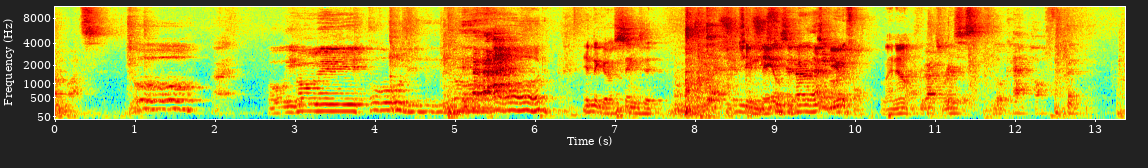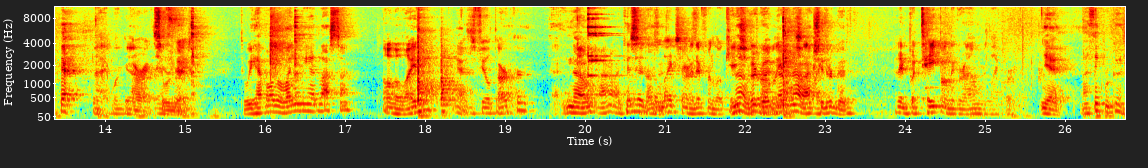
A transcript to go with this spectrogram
our butts. Oh, Alright. Holy, holy. holy God. Indigo sings it. She nails it. better than It's anyone. beautiful. I I know. forgot to rinse this little cat off. All right, we're good. All right, so we're good. Do we have all the lighting we had last time? Oh, the lighting? Yeah. Does it feel darker? Uh, no, I don't. I guess the, it the doesn't. lights are in a different location. No, they're good. probably. No, no, not actually, like- they're good. I didn't put tape on the ground. We're like we're Yeah, I think we're good.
